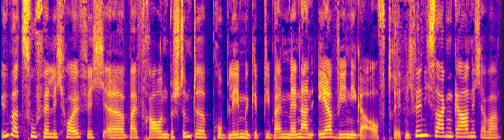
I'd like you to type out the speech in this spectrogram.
überzufällig häufig äh, bei Frauen bestimmte Probleme gibt, die bei Männern eher weniger auftreten. Ich will nicht sagen gar nicht, aber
